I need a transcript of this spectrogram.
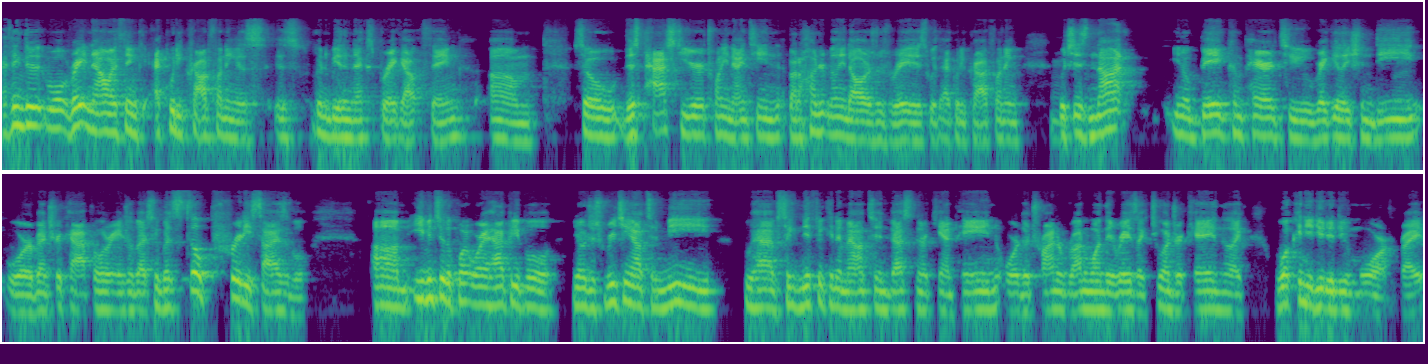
I think that well, right now I think equity crowdfunding is is going to be the next breakout thing. Um, so this past year, 2019, about 100 million dollars was raised with equity crowdfunding, mm-hmm. which is not you know big compared to Regulation D or venture capital or angel investing, but it's still pretty sizable. Um, even to the point where I have people you know just reaching out to me who have significant amount to invest in their campaign, or they're trying to run one. They raise like 200k, and they're like, "What can you do to do more?" Right?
